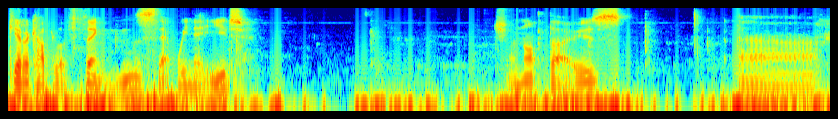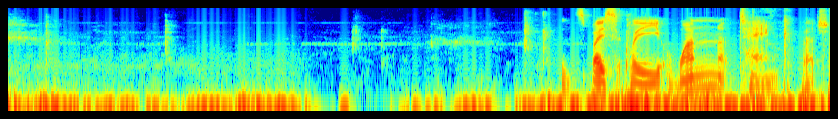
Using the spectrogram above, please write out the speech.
get a couple of things that we need. Which are not those. Uh, it's basically one tank, but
